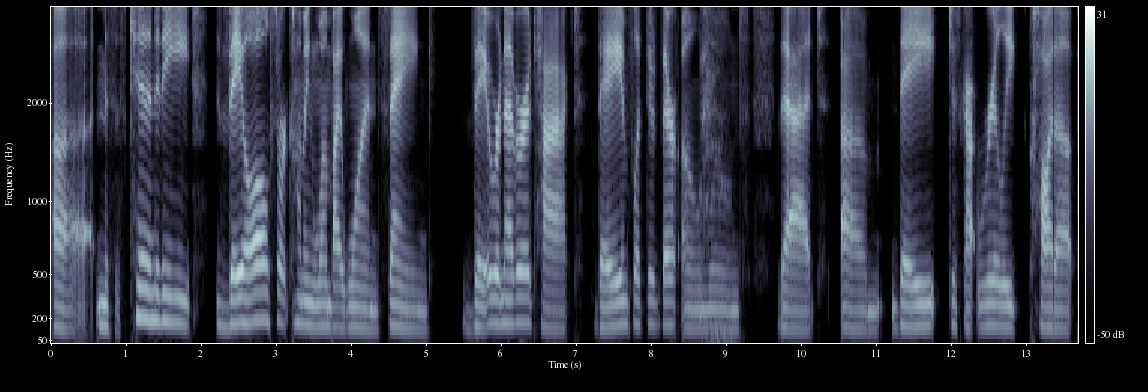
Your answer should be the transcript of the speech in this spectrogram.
uh, Mrs. Kennedy, they all start coming one by one saying they were never attacked. They inflicted their own wounds, that um they just got really caught up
